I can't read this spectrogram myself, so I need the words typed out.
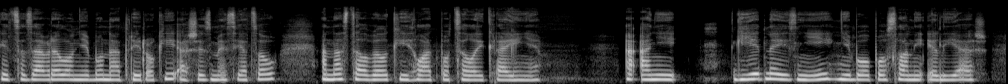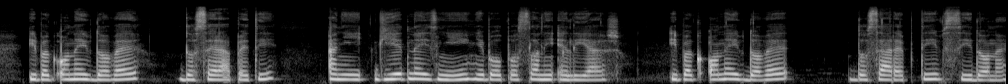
keď sa zavrelo nebo na 3 roky a 6 mesiacov a nastal veľký hlad po celej krajine. A ani k jednej z nich nebol poslaný Eliáš, iba k onej vdove do Serapety, ani k jednej z nich nebol poslaný Eliáš, iba k onej vdove do Sarepty v Sidone.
